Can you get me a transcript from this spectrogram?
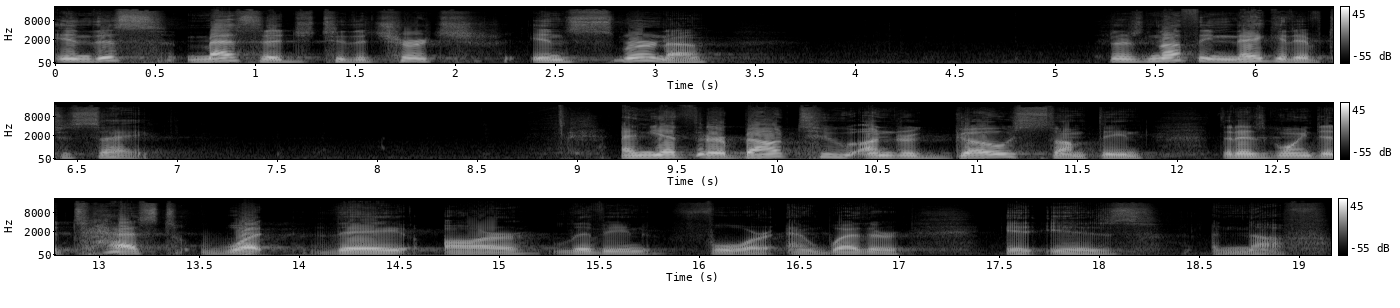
in this message to the church in Smyrna, there's nothing negative to say. And yet they're about to undergo something that is going to test what they are living for and whether it is enough.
